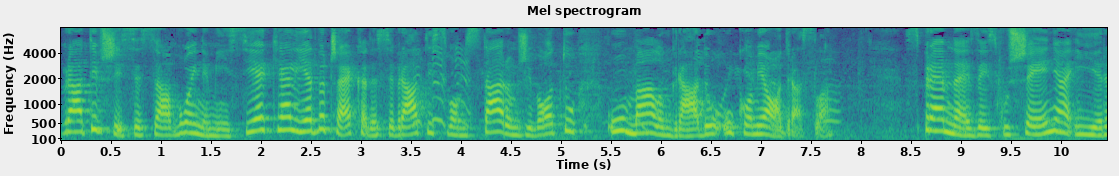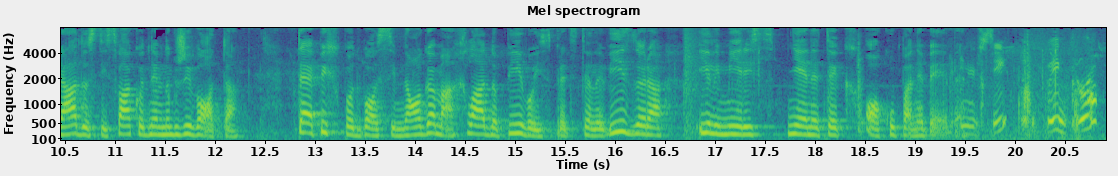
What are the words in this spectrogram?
Vrativši se sa vojne misije, Kelly jedva čeka da se vrati svom starom životu u malom gradu u kom je odrasla. Spremna je za iskušenja i radosti svakodnevnog života. Tepih pod bosim nogama, hladno pivo ispred televizora ili miris njene tek okupane bebe. In your seat, big girl.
